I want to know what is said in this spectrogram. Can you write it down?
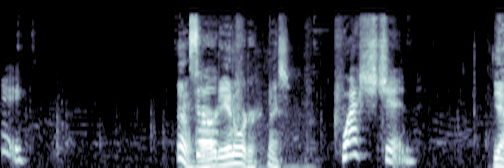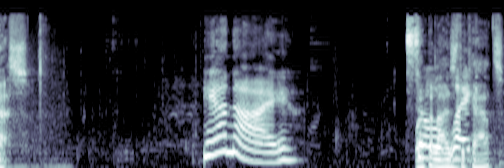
Hey, Oh, So- we're already in order. Nice. question. Yes. Can I? So, Weaponize like, the cats.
